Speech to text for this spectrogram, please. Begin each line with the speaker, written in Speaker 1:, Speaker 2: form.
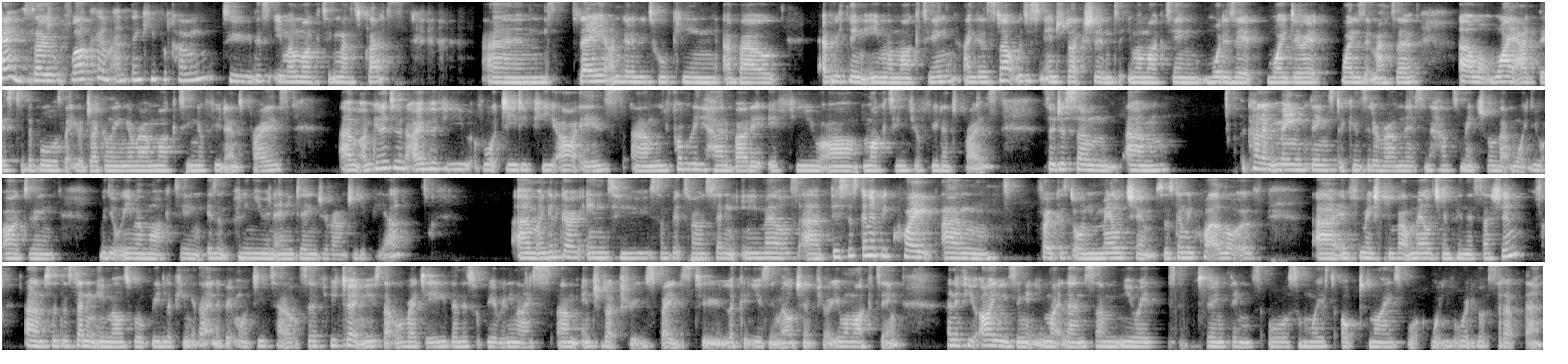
Speaker 1: Okay, so welcome and thank you for coming to this email marketing masterclass. And today I'm going to be talking about everything email marketing. I'm going to start with just an introduction to email marketing. What is it? Why do it? Why does it matter? Um, why add this to the balls that you're juggling around marketing your food enterprise? Um, I'm going to do an overview of what GDPR is. Um, you've probably heard about it if you are marketing for your food enterprise. So just some um, the kind of main things to consider around this and how to make sure that what you are doing with your email marketing isn't putting you in any danger around GDPR. Um, I'm going to go into some bits around sending emails. Uh, this is going to be quite um, focused on MailChimp. So there's going to be quite a lot of uh, information about MailChimp in this session. Um, so the sending emails, we'll be looking at that in a bit more detail. So if you don't use that already, then this will be a really nice um, introductory space to look at using MailChimp for your email marketing. And if you are using it, you might learn some new ways of doing things or some ways to optimize what, what you've already got set up there.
